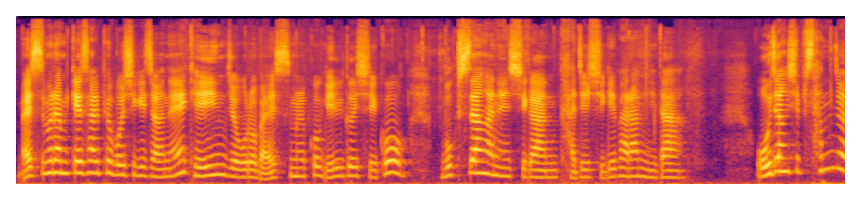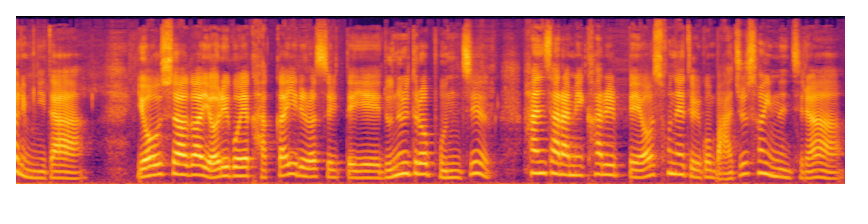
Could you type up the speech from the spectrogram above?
말씀을 함께 살펴보시기 전에 개인적으로 말씀을 꼭 읽으시고 묵상하는 시간 가지시기 바랍니다. 5장 13절입니다. 여호수아가 여리고에 가까이 이르렀을 때에 눈을 들어 본즉 한 사람이 칼을 빼어 손에 들고 마주 서 있는지라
